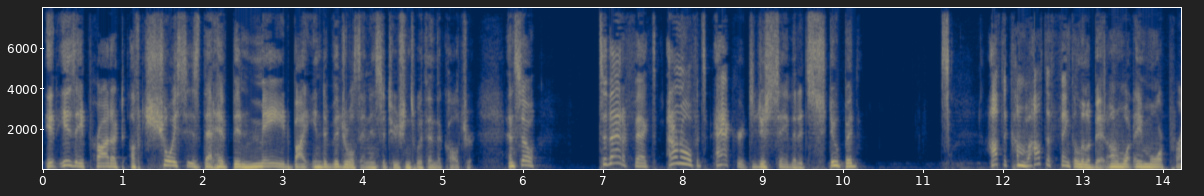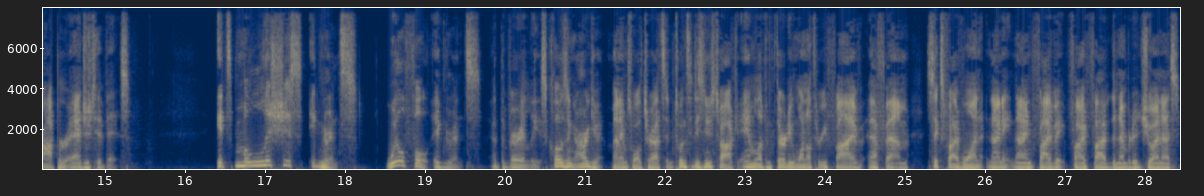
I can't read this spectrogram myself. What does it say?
It is a product of choices that have been made by individuals and institutions within the culture. And so to that effect, I don't know if it's accurate to just say that it's stupid. I'll have to come, I'll have to think a little bit on what a more proper adjective is. It's malicious ignorance, willful ignorance, at the very least. Closing argument. My name's Walter Hudson, Twin Cities News Talk, AM 1130, 1035 FM, 651 989 5855, the number to join us.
